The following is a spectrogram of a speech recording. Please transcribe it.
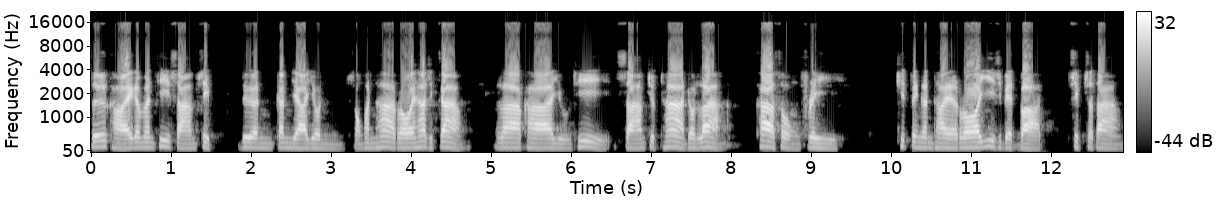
ซื้อขายกันวันที่ 30 เดือนกันยายน 2559 ราคาอยู่ที่ 3.5 ดอลลาร์ ค่าส่งฟรี คิดเป็นเงินไทย 121 บาท 10 สตางค์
